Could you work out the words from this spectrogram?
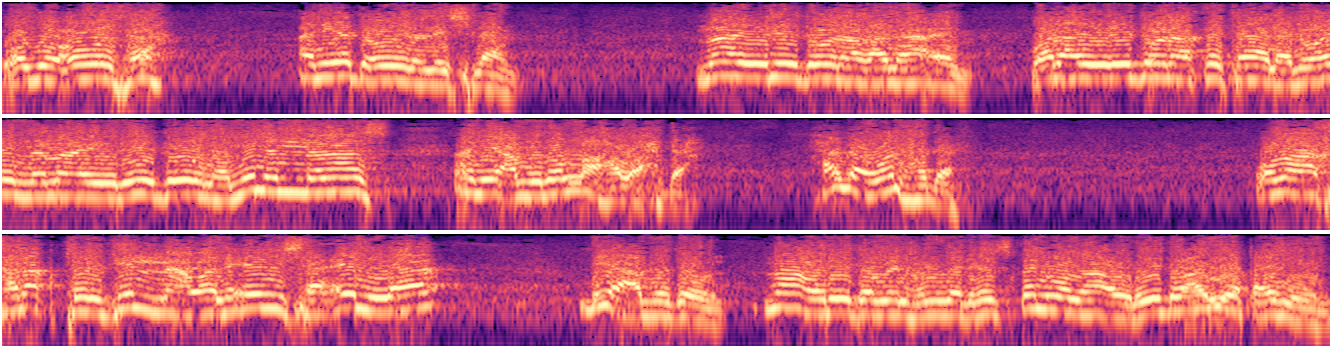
وبعوثه أن يدعوا إلى الإسلام. ما يريدون غنائم ولا يريدون قتالا وإنما يريدون من الناس أن يعبدوا الله وحده. هذا هو الهدف. وما خلقت الجن والإنس إلا ليعبدون. ما أريد منهم من رزق وما أريد أن يطعمون.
